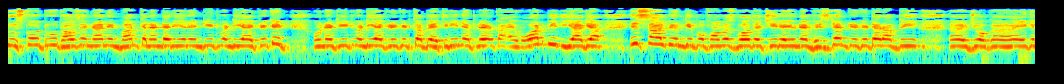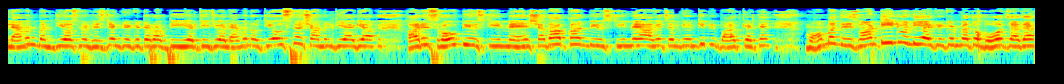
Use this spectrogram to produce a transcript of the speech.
to score 2000 run in one calendar year in T twenty I cricket उन्हें टी ट्वेंटी आई क्रिकेट का बेहतरीन प्लेयर का अवार्ड भी दिया गया। इस साल भी उनकी परफॉर्मेंस बहुत अच्छी रही। उन्हें विजडन क्रिकेटर ऑफ़ दी जो एक इलेवन बनती है, उसमें Wisden cricketer of the year की जो इलेवन होती है, उसमें शामिल किया गया। हारिस रोफ भी उस टीम में है। शदाब खान भी उस टीम में आगे चल के उनकी भी बात करते हैं। Mohammad Rizwan T twenty I cricket में तो बहुत ज़्यादा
